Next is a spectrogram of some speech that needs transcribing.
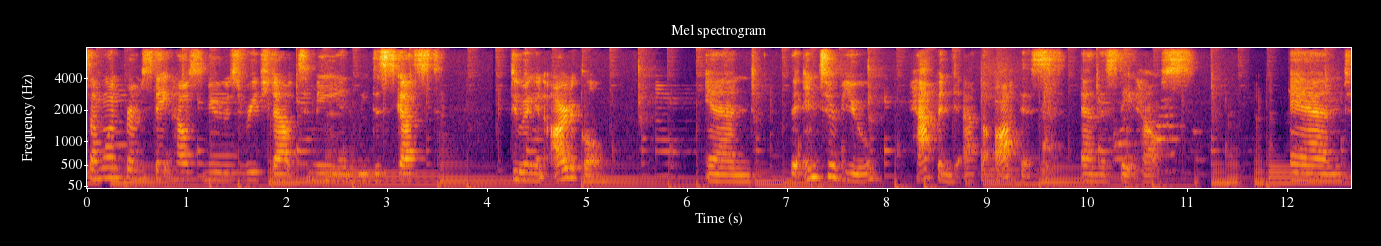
someone from State House News reached out to me and we discussed doing an article. And the interview happened at the office and the state house and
